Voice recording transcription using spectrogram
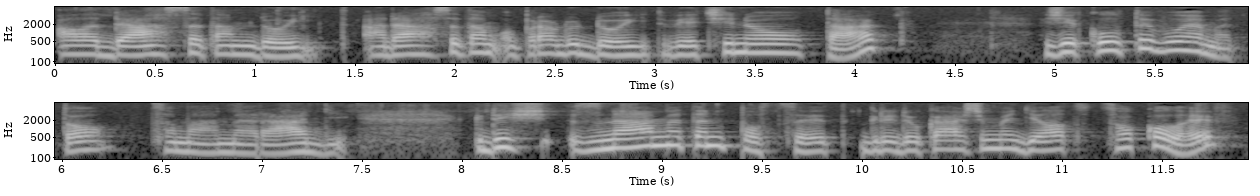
ale dá se tam dojít. A dá se tam opravdu dojít většinou tak, že kultivujeme to, co máme rádi. Když známe ten pocit, kdy dokážeme dělat cokoliv,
